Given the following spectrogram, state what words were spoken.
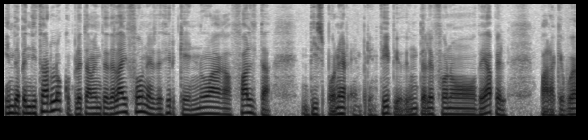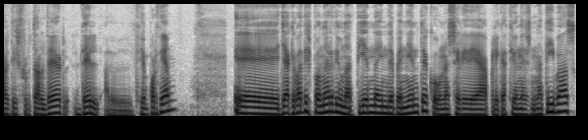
independizarlo completamente del iPhone, es decir, que no haga falta disponer en principio de un teléfono de Apple para que puedas disfrutar de él, al 100%. Eh, ya que va a disponer de una tienda independiente con una serie de aplicaciones nativas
